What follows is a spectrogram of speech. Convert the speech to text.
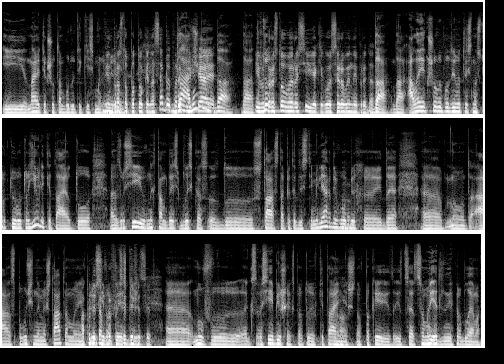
І навіть якщо там будуть якісь мир- Він просто потоки на себе да, він, переключає да, да. і Тобто- використовує Росію як його сировинний придаток. Да, да. Але якщо ви подивитесь на структуру торгівлі Китаю, то е, з Росією в них там десь близько до 100-150 мільярдів обіг е, йде. Е, ну, а Сполученими Штатами А куди плюс там європейський, дефіцит? Е, ну, в, Росія більше експортує в Китай, Ага. ніж навпаки, і це цьому є для них проблема.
